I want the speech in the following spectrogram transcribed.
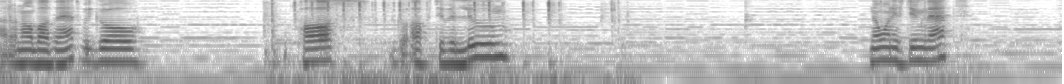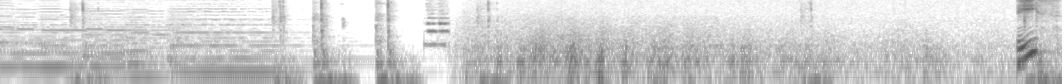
I don't know about that. We go pause, go up to the loom. No one is doing that. Please,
